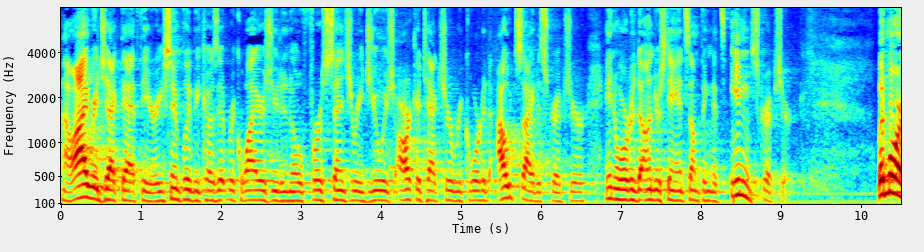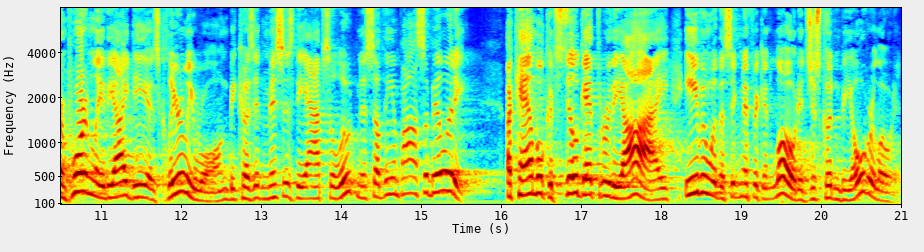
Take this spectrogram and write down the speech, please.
Now, I reject that theory simply because it requires you to know first century Jewish architecture recorded outside of Scripture in order to understand something that's in Scripture. But more importantly, the idea is clearly wrong because it misses the absoluteness of the impossibility. A camel could still get through the eye even with a significant load, it just couldn't be overloaded.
